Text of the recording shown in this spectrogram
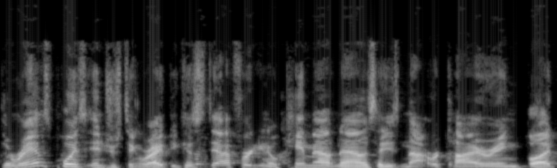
The Rams point's interesting, right? Because Stafford, you know, came out now and said he's not retiring, but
